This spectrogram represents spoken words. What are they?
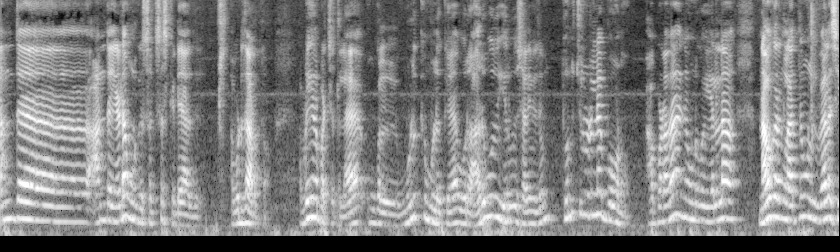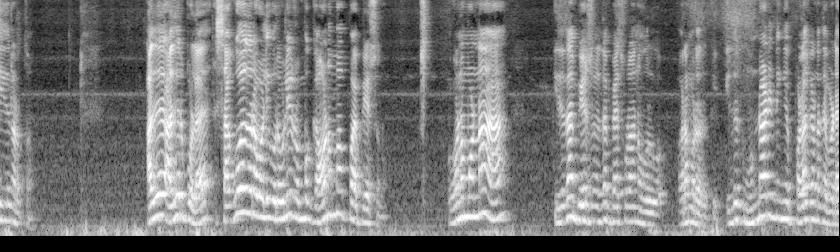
அந்த அந்த இடம் உங்களுக்கு சக்ஸஸ் கிடையாது. அப்படி தான் அர்த்தம். அப்படிங்கிற பட்சத்தில் உங்கள் முழுக்க முழுக்க ஒரு அறுபது எழுபது சதவீதம் துணிச்சலுடனே போகணும். அப்படின்னா தான் இந்த உங்களுக்கு எல்லா நவகரங்கள் அத்தனை உங்களுக்கு வேலை செய்யுதுன்னு அர்த்தம். அதே அதே போல் சகோதர வழி உறவுலையும் ரொம்ப கவனமாக பா பேசணும். கவனமானா இதை தான் பேசணும் இதை தான் பேசக்கூடாதுன்னு ஒரு வரமுறை இருக்குது இதுக்கு முன்னாடி நீங்கள் பழகினதை விட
